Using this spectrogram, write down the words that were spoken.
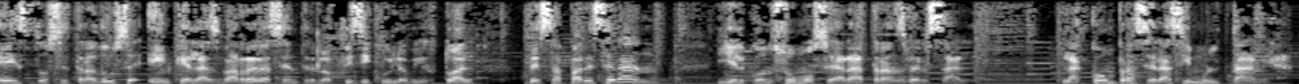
esto se traduce en que las barreras entre lo físico y lo virtual desaparecerán y el consumo se hará transversal. La compra será simultánea,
